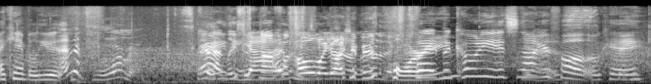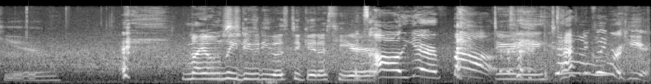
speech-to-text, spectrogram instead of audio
I can't believe it. it's warm. Yeah, at least Yeah. it's not fucking Oh my gosh, if it was But, pouring. but Cody, it's not your fault, okay? Thank you. My only duty was to get us here. It's all your fault. Duty. Technically, we're here.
